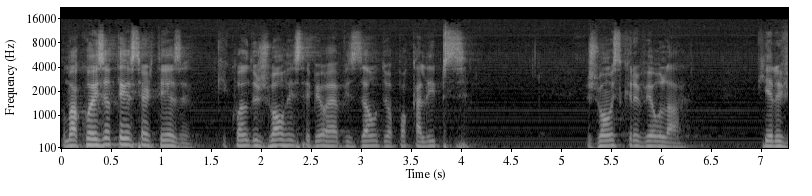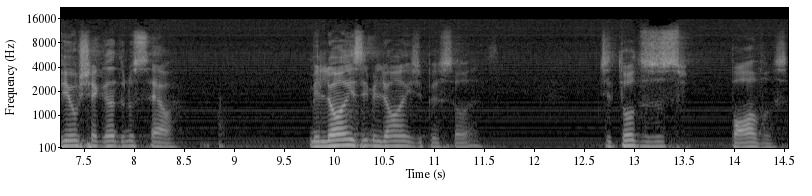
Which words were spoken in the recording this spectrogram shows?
Uma coisa eu tenho certeza: que quando João recebeu a visão do Apocalipse, João escreveu lá que ele viu chegando no céu milhões e milhões de pessoas, de todos os povos,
